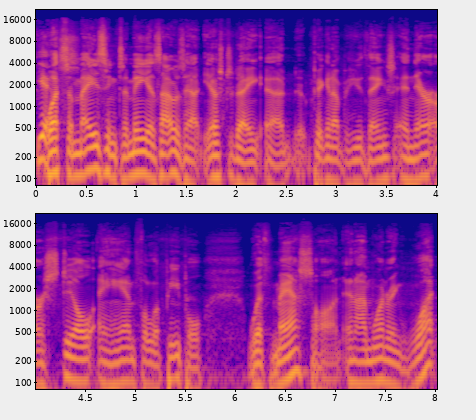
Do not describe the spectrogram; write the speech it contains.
Yes. What's amazing to me is I was out yesterday uh, picking up a few things, and there are still a handful of people with masks on, and I'm wondering what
